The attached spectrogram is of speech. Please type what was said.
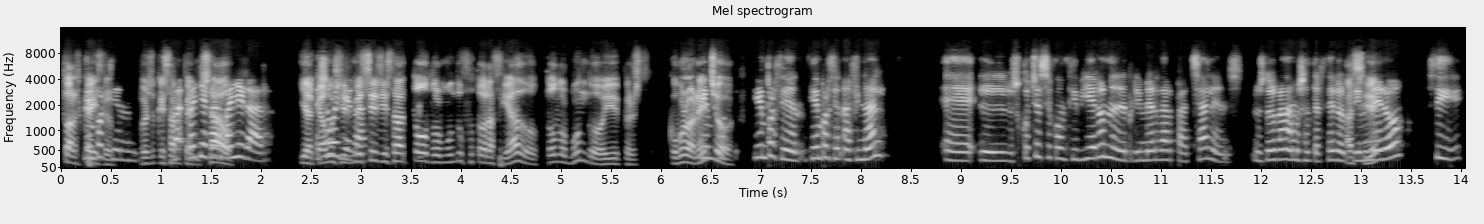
todas las calles? del-?". 100%. Por eso que Va, están va a llegar, pensados. va a llegar. Y al cabo de seis meses ya estaba todo el mundo fotografiado, todo el mundo. Y, pero ¿Cómo lo han hecho? 100%, 100%, 100%. Al final, eh, los coches se concibieron en el primer DARPA Challenge. Nosotros ganamos el tercero. El ¿Ah, primero, sí,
